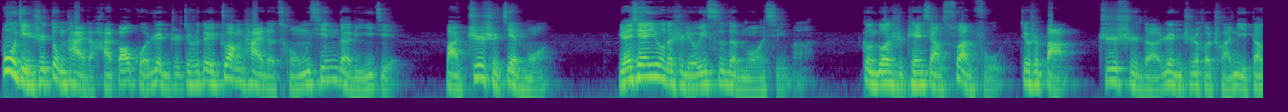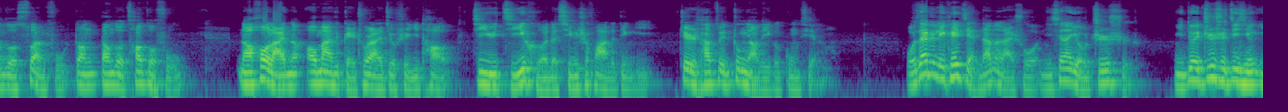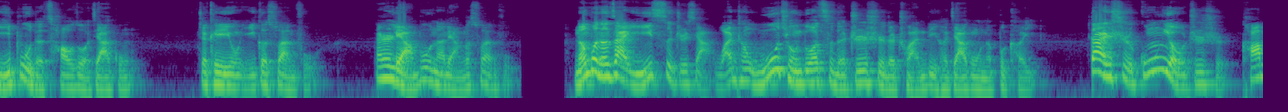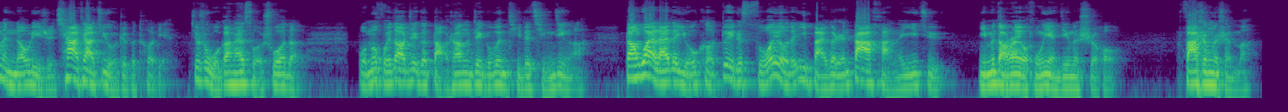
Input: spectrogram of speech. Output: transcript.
不仅是动态的，还包括认知，就是对状态的重新的理解，把知识建模。原先用的是刘易斯的模型啊，更多的是偏向算符，就是把知识的认知和传递当做算符，当当做操作符。那后来呢，奥曼给出来就是一套基于集合的形式化的定义，这是他最重要的一个贡献。我在这里可以简单的来说，你现在有知识，你对知识进行一步的操作加工。这可以用一个算符，但是两步呢？两个算符能不能在一次之下完成无穷多次的知识的传递和加工呢？不可以。但是公有知识 （common knowledge） 恰恰具有这个特点，就是我刚才所说的。我们回到这个岛上的这个问题的情境啊，当外来的游客对着所有的一百个人大喊了一句“你们岛上有红眼睛”的时候，发生了什么？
